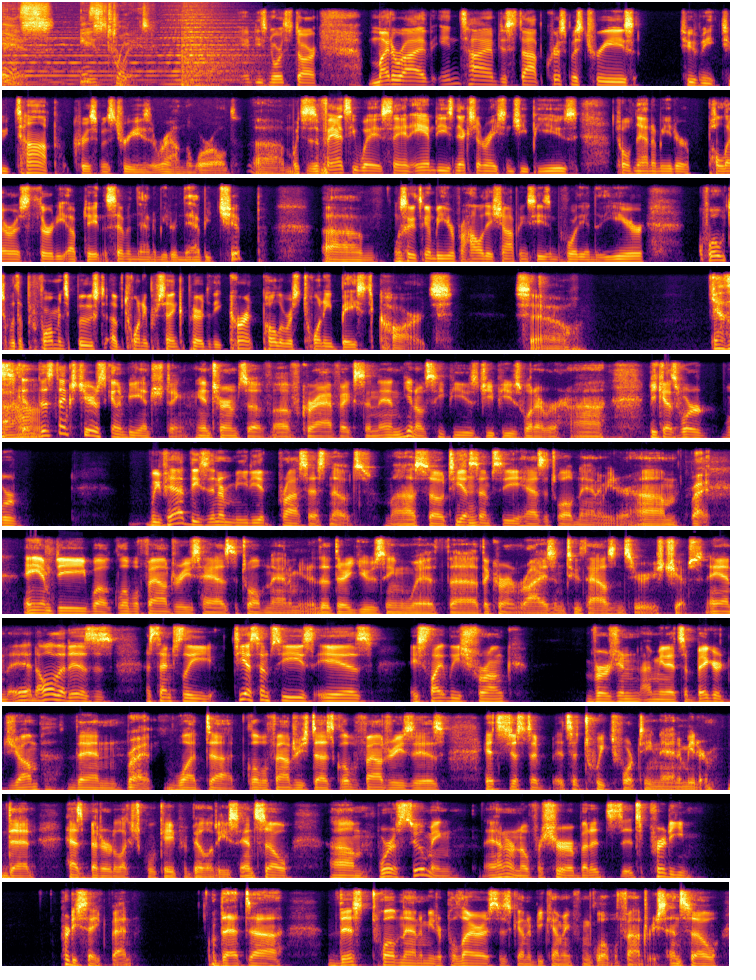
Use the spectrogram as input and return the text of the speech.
This is Twit. AMD's North Star might arrive in time to stop Christmas trees, excuse me, to top Christmas trees around the world, um, which is a fancy way of saying AMD's next generation GPUs, 12 nanometer Polaris 30 update, and the 7 nanometer Navi chip. Um, looks like it's going to be here for holiday shopping season before the end of the year. Quote, with a performance boost of 20% compared to the current Polaris 20 based cards. So Yeah, this, Uh-huh. this next year is going to be interesting in terms of, of graphics and, and you know CPUs, GPUs, whatever, uh, because we're we're we've had these intermediate process nodes. Uh, so TSMC has a 12 nanometer. Um, Right. AMD, well, Global Foundries has a 12 nanometer that they're using with uh, the current Ryzen 2000 series chips, and it, all that is is essentially TSMC's is a slightly shrunk version. I mean, it's a bigger jump than Right. what uh, Global Foundries does. Global Foundries is it's just a it's a tweaked 14 nanometer that has better electrical capabilities, and so um, we're assuming I don't know for sure, but it's it's pretty pretty safe bet that uh, this 12 nanometer Polaris is going to be coming from Global Foundries, and so.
